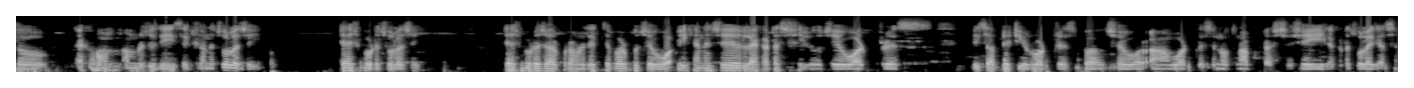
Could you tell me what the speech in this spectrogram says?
তো এখন আমরা যদি এই সেকশনে চলে যাই ড্যাশবোর্ডে চলে যাই ড্যাশবোর্ডে যাওয়ার পর আমরা দেখতে পারব যে এখানে যে লেখাটা ছিল যে WordPress please update your WordPress বা হচ্ছে ওয়ার্ডপ্রেসের নতুন আপডেট আসছে, সেই লেখাটা চলে গেছে।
